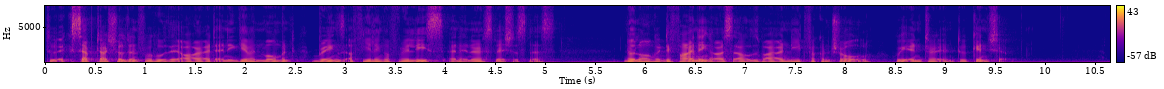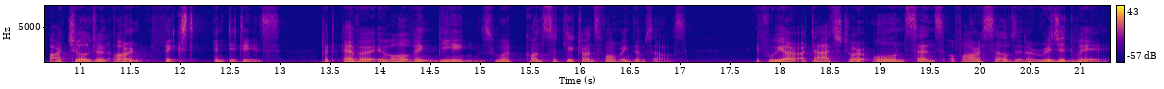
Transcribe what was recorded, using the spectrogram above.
to accept our children for who they are at any given moment brings a feeling of release and inner spaciousness. No longer defining ourselves by our need for control, we enter into kinship. Our children aren't fixed entities, but ever evolving beings who are constantly transforming themselves. If we are attached to our own sense of ourselves in a rigid way,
